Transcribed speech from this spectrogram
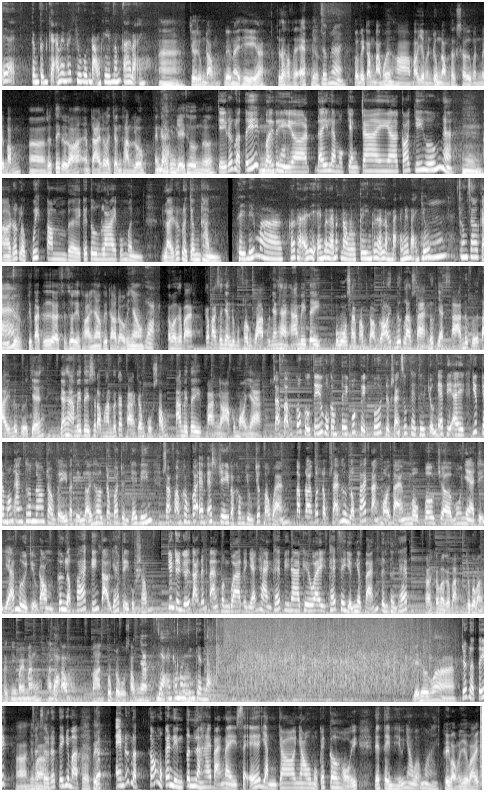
trong tình cảm em thấy chưa rung động khi em nắm tay bạn. À chưa rung động. Điều này thì à, chúng ta không thể ép được. Đúng rồi. Bởi vì trong bạn mối hò bao giờ mình rung động thật sự mình mới bấm à, rất tiếc điều đó. Em trai rất là chân thành luôn. Em gái Dạ. cũng dễ thương nữa. Chị rất là tiếc Ừ. bởi vì ờ, đây là một chàng trai ờ, có chí hướng nè. Ừ. ờ, rất là quyết tâm về cái tương lai của mình lại rất là chân thành. Thì nếu mà có thể thì em có thể bắt đầu đầu tiên có thể làm bạn với bạn trước. Không sao cả. Được chúng ta cứ xin số điện thoại nhau cứ trao đổi với nhau. Dạ. Cảm ơn các bạn. Các bạn sẽ nhận được một phần quà của nhãn hàng Amity một bộ sản phẩm tròn gói nước lau sàn nước giặt xả nước rửa tay nước rửa chén nhãn hàng Amity sẽ đồng hành với các bạn trong cuộc sống Amity bàn nhỏ của mọi nhà Sản phẩm cốt hủ tiếu của công ty Quốc Việt Food được sản xuất theo tiêu chuẩn FDA, giúp cho món ăn thơm ngon tròn vị và tiện lợi hơn trong quá trình chế biến. Sản phẩm không có MSG và không dùng chất bảo quản. Tập đoàn Bất động sản Hưng Lộc Phát tặng mỗi bạn một voucher mua nhà trị giá 10 triệu đồng. Hưng Lộc Phát kiến tạo giá trị cuộc sống. Chương trình gửi tặng đến bạn phần quà từ nhãn hàng thép Vina QA, thép xây dựng Nhật Bản, tinh thần thép. rồi cảm ơn các bạn. Chúc các bạn thật nhiều may mắn thành Dạ. công và hạnh phúc trong cuộc sống nha. Dạ em cảm ơn Ừ. chương trình ạ. Dễ thương quá à, Rất là tiếc, à nhưng thật mà sự rất tiếc nhưng mà rất là tiếc. rất, em rất là có một cái niềm tin là hai bạn này sẽ dành cho nhau một cái cơ hội để tìm hiểu nhau ở ngoài. Hy vọng là như vậy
